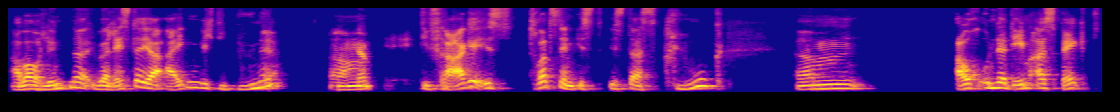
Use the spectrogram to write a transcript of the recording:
aber auch Lindner, überlässt er ja eigentlich die Bühne. Ähm, ja. Die Frage ist trotzdem, ist, ist das klug? Ähm, auch unter dem Aspekt,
